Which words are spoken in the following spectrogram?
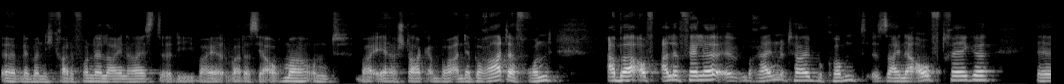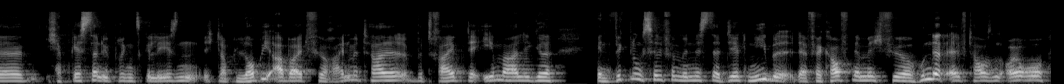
äh, wenn man nicht gerade von der Leyen heißt. Die war, war das ja auch mal und war eher stark an, der Beraterfront. Aber auf alle Fälle, Rheinmetall bekommt seine Aufträge ich habe gestern übrigens gelesen, ich glaube, Lobbyarbeit für Rheinmetall betreibt der ehemalige Entwicklungshilfeminister Dirk Niebel. Der verkauft nämlich für 111.000 Euro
